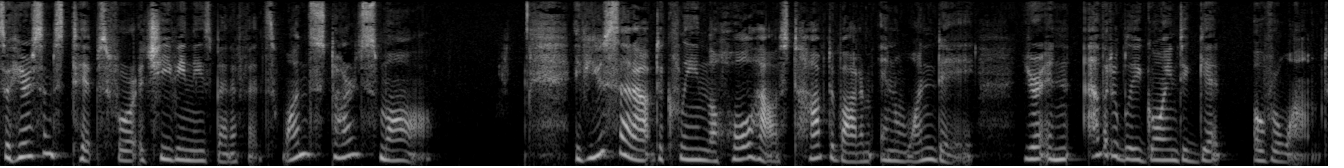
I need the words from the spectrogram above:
So here's some tips for achieving these benefits. One, start small. If you set out to clean the whole house top to bottom in one day, you're inevitably going to get overwhelmed.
